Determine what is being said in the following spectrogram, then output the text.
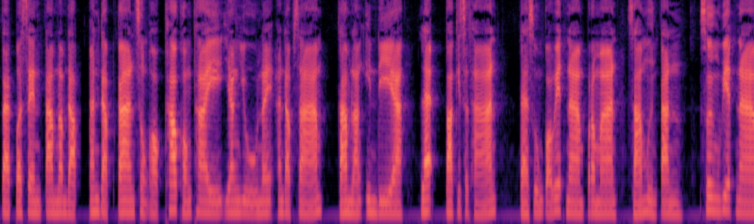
18.8%ตามลำดับ อันดับการส่งออกข้าวของไทยยังอยู่ในอันดับ 3 ตามหลังอินเดียและปากีสถาน แต่สูงกว่าเวียดนามประมาณ 30,000 ตัน ซึ่งเวียดนาม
